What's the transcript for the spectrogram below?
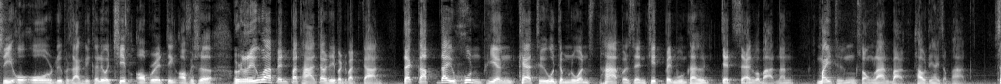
COO หรือภาษาอังกฤษเขาเรียกว่า Chief Operating Officer หรือว่าเป็นประธานเจ้าหน้าที่ปฏิบัติการ แต่กลับได้หุ้นเพียงแค่ถือหุ้นจำนวน 5%คิดเป็นมูลค่าหุ้น7แสนกว่าบาทนั้น ไม่ถึง 2 ล้านบาทเท่าที่ให้สัมภาษณ์ ส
